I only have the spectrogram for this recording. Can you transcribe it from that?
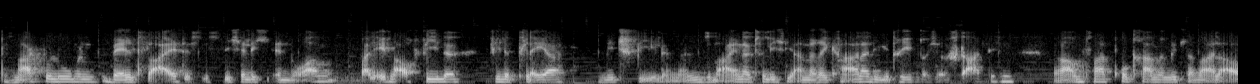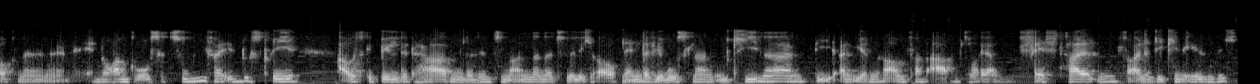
das Marktvolumen weltweit ist, ist sicherlich enorm, weil eben auch viele, viele Player mitspielen. Also zum einen natürlich die Amerikaner, die getrieben durch ihre staatlichen Raumfahrtprogramme mittlerweile auch eine, eine enorm große Zulieferindustrie ausgebildet haben. Da sind zum anderen natürlich auch Länder wie Russland und China, die an ihren Raumfahrtabenteuern festhalten, vor allem die Chinesen sich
